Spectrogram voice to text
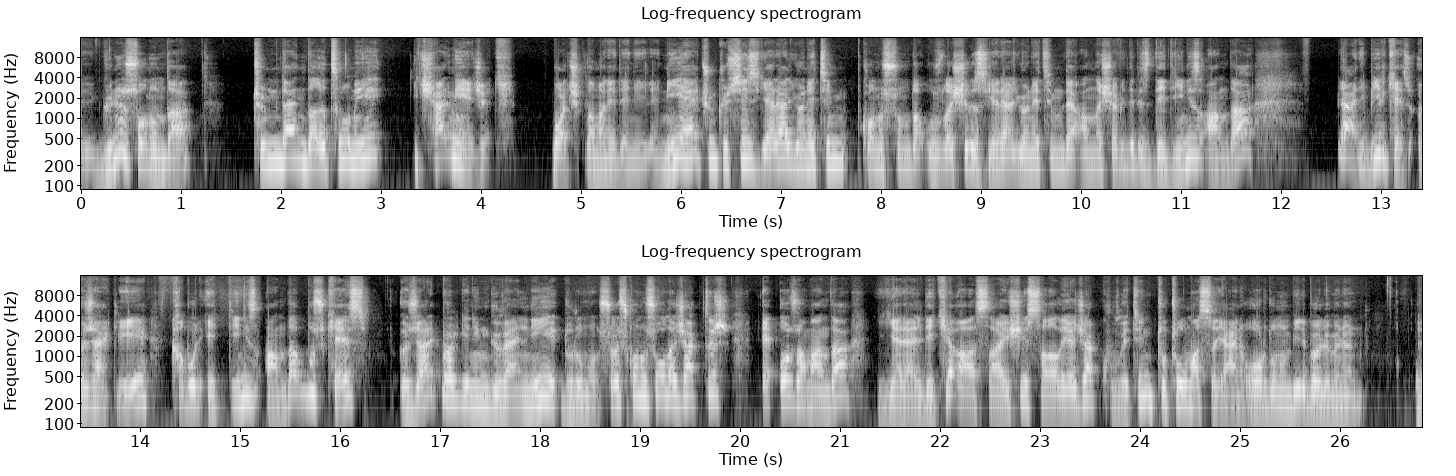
günün sonunda tümden dağıtılmayı içermeyecek bu açıklama nedeniyle. Niye? Çünkü siz yerel yönetim konusunda uzlaşırız, yerel yönetimde anlaşabiliriz dediğiniz anda yani bir kez özelliği kabul ettiğiniz anda bu kez özerk bölgenin güvenliği durumu söz konusu olacaktır. E o zaman da yereldeki asayişi sağlayacak kuvvetin tutulması yani ordunun bir bölümünün e,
